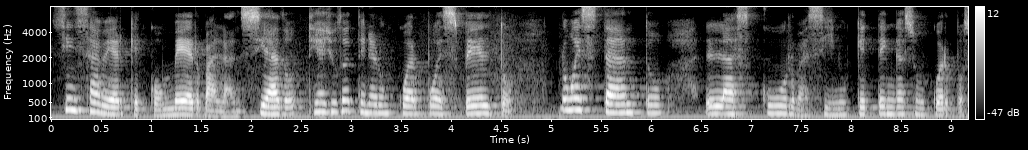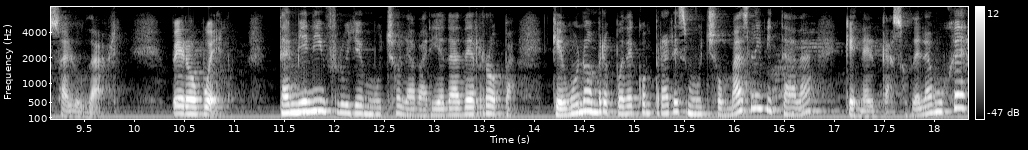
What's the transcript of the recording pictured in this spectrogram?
sin saber que comer balanceado te ayuda a tener un cuerpo esbelto. No es tanto las curvas, sino que tengas un cuerpo saludable. Pero bueno, también influye mucho la variedad de ropa que un hombre puede comprar es mucho más limitada que en el caso de la mujer.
